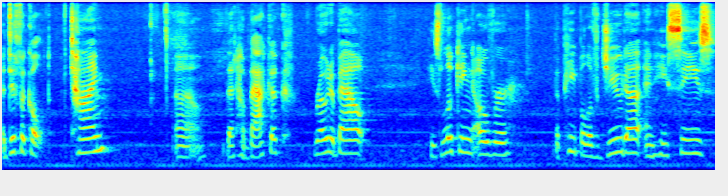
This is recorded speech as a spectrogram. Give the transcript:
a difficult time uh, that Habakkuk wrote about. He's looking over the people of Judah and he sees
